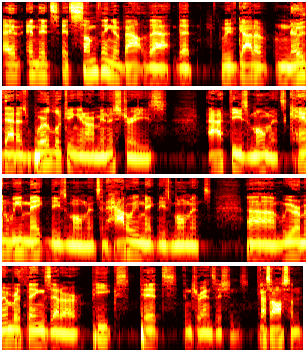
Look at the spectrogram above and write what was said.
and and it's it's something about that that we've got to know that as we're looking in our ministries at these moments, can we make these moments, and how do we make these moments? Um, we remember things that are peaks, pits, and transitions. That's awesome.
